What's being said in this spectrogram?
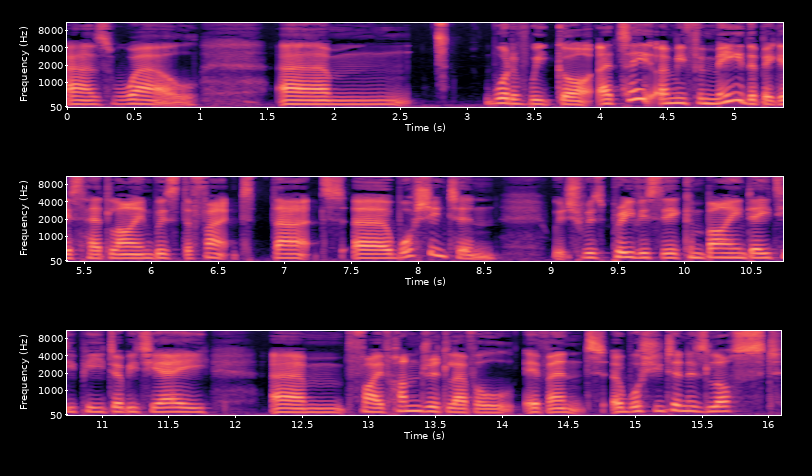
as well. Um, what have we got? I'd say, I mean, for me, the biggest headline was the fact that uh, Washington, which was previously a combined ATP WTA um, 500 level event, uh, Washington has lost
